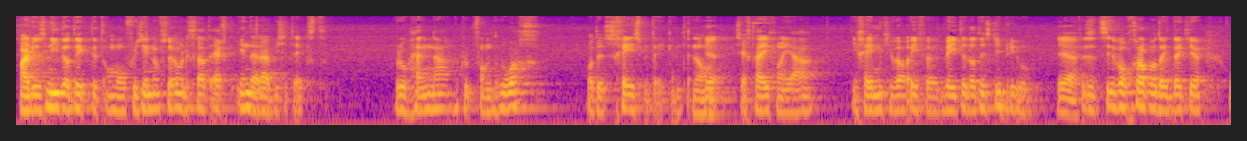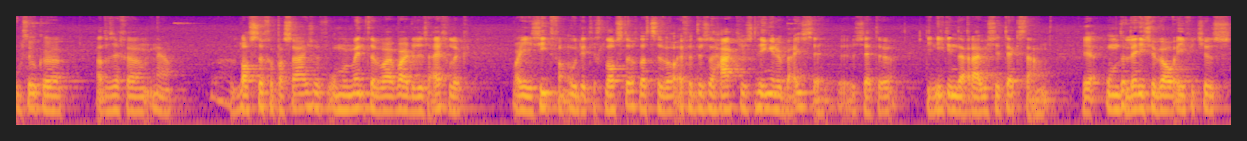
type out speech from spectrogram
Maar dus niet dat ik dit allemaal verzin of zo, maar dat staat echt in de Arabische tekst. Ruhanna, van ruach, wat dus geest betekent. En dan zegt hij van ja, die G moet je wel even weten, dat is Jibril. Ja, Dus het is wel grappig dat, dat je op zulke, laten we zeggen, nou, lastige passages of momenten waar, waar er dus eigenlijk, waar je ziet van, oh dit is lastig, dat ze wel even tussen haakjes dingen erbij eh, zetten die niet in de Arabische tekst staan. Ja. Om de lezer wel eventjes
